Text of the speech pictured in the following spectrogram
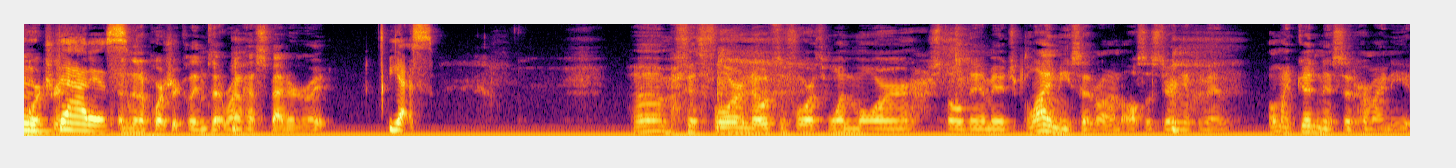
And a portrait. that is, And then a portrait claims that Ron has spattergroit, right? yes. Um, fifth floor, no, it's the fourth, one more. Spell damage. Blimey, said Ron, also staring at the man. Oh my goodness, said Hermione,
